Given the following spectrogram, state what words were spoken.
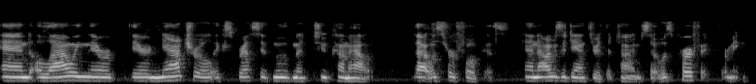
and allowing their, their natural expressive movement to come out. That was her focus. And I was a dancer at the time, so it was perfect for me.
